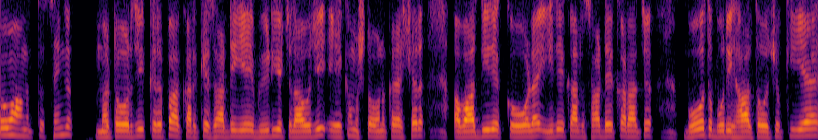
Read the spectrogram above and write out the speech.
ਭਗਵੰਤ ਸਿੰਘ ਮਟੋਰ ਜੀ, ਕਿਰਪਾ ਕਰਕੇ ਸਾਡੀ ਇਹ ਵੀਡੀਓ ਚਲਾਓ ਜੀ। ਏਕਮ ਸਟੋਨ ਕ੍ਰੈਸ਼ਰ ਆਬਾਦੀ ਦੇ ਕੋਲ ਹੈ। ਇਹਦੇ ਕਾਰਨ ਸਾਡੇ ਘਰਾਂ 'ਚ ਬਹੁਤ ਬੁਰੀ ਹਾਲਤ ਹੋ ਚੁੱਕੀ ਹੈ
